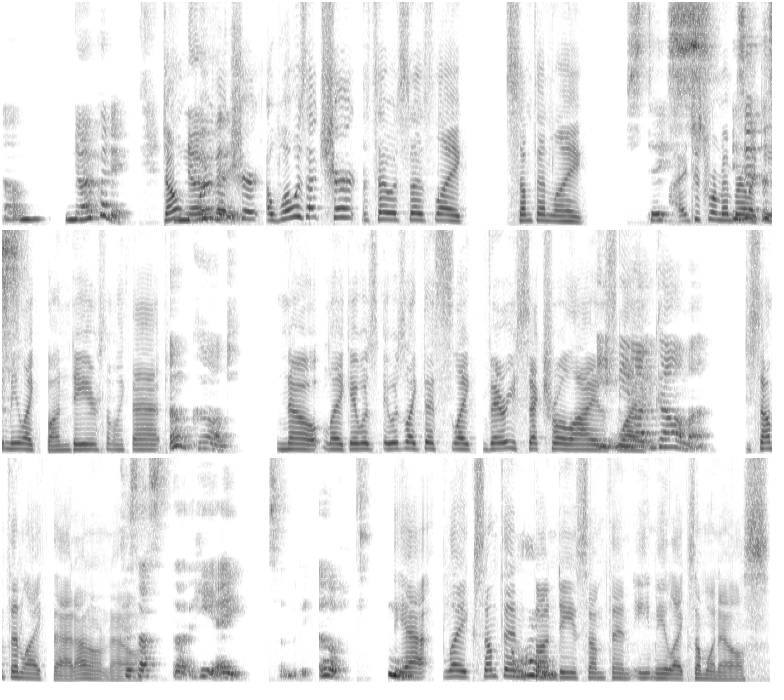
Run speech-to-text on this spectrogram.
Um, nobody. don't wear that shirt uh, what was that shirt so it says like something like i just remember it like the eat me like bundy or something like that Oh God! no like it was it was like this like very sexualized Eat me like, like something like that i don't know because that's the he ate somebody. Oh, Yeah, like something Oh. Bundy, something eat me like someone else.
